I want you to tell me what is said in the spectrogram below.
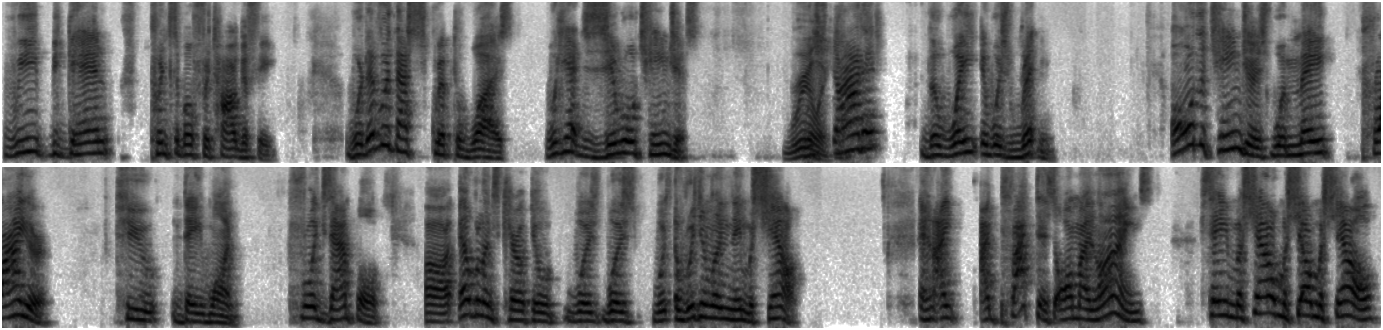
we began principal photography, whatever that script was, we had zero changes. Really? We it the way it was written. All the changes were made prior to day one. For example, uh, Evelyn's character was was was originally named Michelle, and I I practiced all my lines saying Michelle, Michelle, Michelle,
